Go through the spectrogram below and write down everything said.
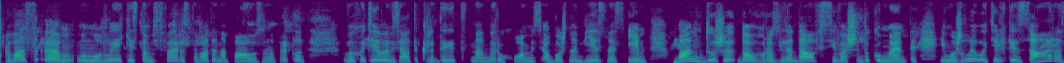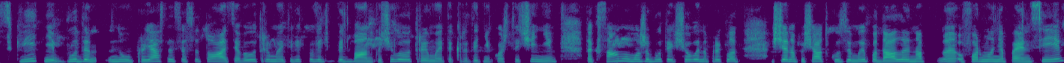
Вас е, могли якісь там сфери ставати на паузу. Наприклад, ви хотіли взяти кредит на нерухомість або ж на бізнес, і банк дуже довго розглядав всі ваші документи. І, можливо, тільки зараз, в квітні, буде ну проясниться ситуація. Ви отримаєте відповідь від банку, чи ви отримаєте кредитні кошти, чи ні. Так само може бути, якщо ви, наприклад, ще на початку зими подали на е, оформлення пенсії.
